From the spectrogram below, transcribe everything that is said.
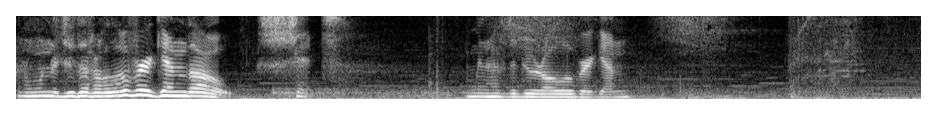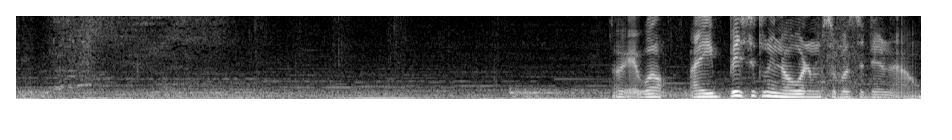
I don't want to do that all over again though. Shit. I'm gonna have to do it all over again. Okay, well, I basically know what I'm supposed to do now.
